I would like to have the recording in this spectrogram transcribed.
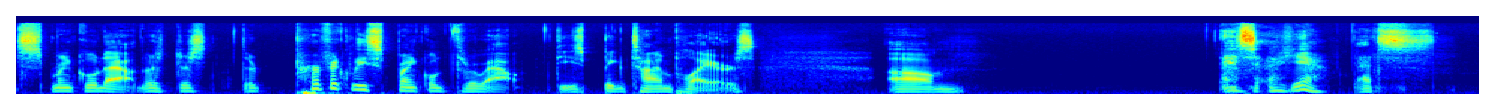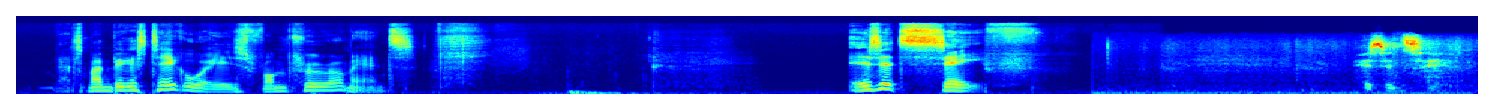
sprinkled out. There's, there's, they're perfectly sprinkled throughout these big time players. Um, and so, yeah, that's that's my biggest takeaways from True Romance. Is it safe? Is it safe?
